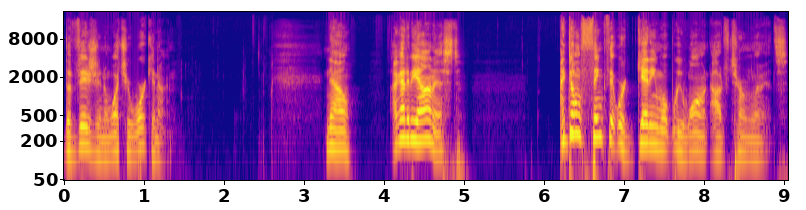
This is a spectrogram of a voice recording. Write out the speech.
the vision and what you're working on. Now, I got to be honest, I don't think that we're getting what we want out of term limits.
